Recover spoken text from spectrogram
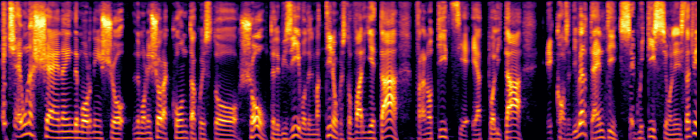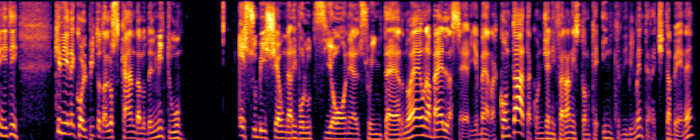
E c'è una scena in The Morning Show. The Morning Show racconta questo show televisivo del mattino, questo varietà fra notizie e attualità e cose divertenti, seguitissimo negli Stati Uniti, che viene colpito dallo scandalo del Me Too e subisce una rivoluzione al suo interno. È una bella serie, ben raccontata, con Jennifer Aniston che incredibilmente recita bene.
